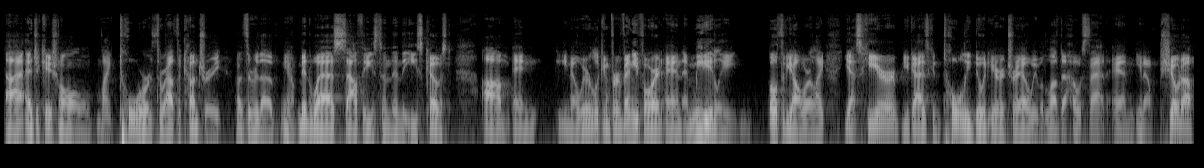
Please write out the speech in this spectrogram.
uh, educational like tour throughout the country, or through the you know Midwest, Southeast, and then the East Coast. Um, and you know we were looking for a venue for it, and immediately both of y'all were like, "Yes, here you guys can totally do it here at Treo. We would love to host that." And you know showed up,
